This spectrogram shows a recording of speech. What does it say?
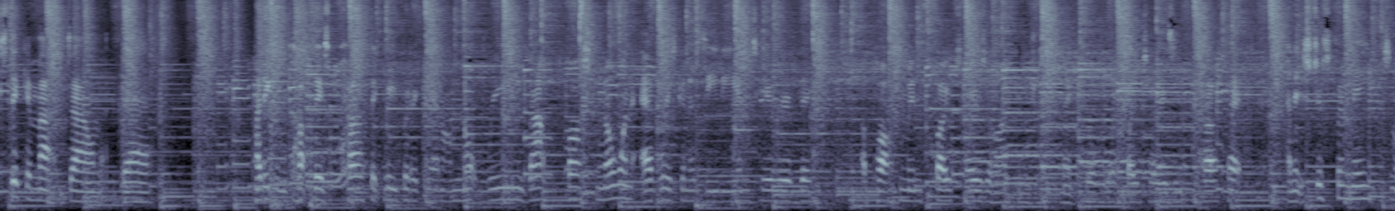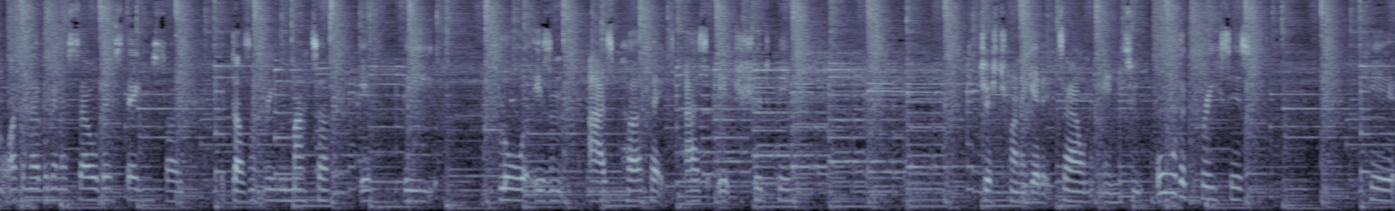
sticking that down there I didn't cut this perfectly, but again, I'm not really that fussed. No one ever is going to see the interior of this apart from in photos, and I can just make sure that the photo isn't perfect. And it's just for me. It's not like I'm ever going to sell this thing, so it doesn't really matter if the floor isn't as perfect as it should be. Just trying to get it down into all the creases here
